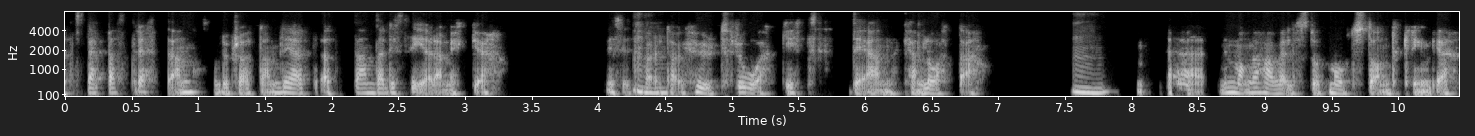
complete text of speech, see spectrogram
att släppa stressen, som du pratar om, det är att, att standardisera mycket i sitt mm. företag, hur tråkigt det än kan låta. Mm. Många har väldigt stort motstånd kring det.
